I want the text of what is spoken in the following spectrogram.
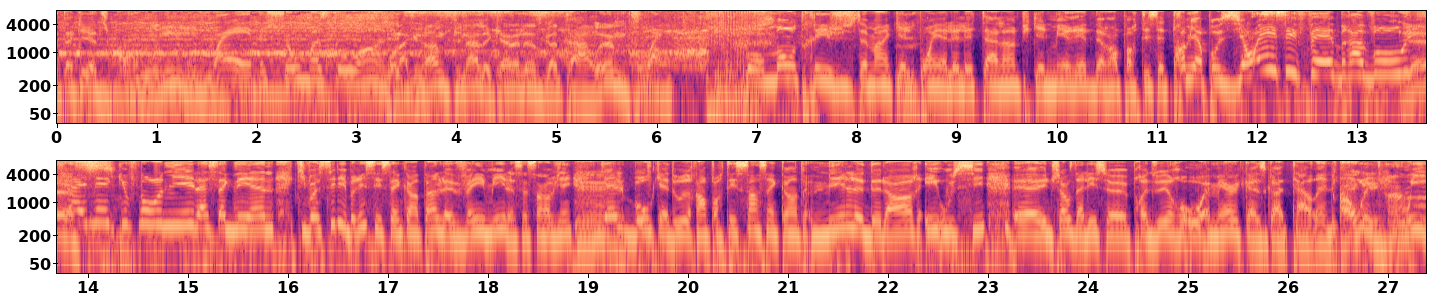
S'attaquer à du Queen Ouais, the show must go on. pour la grande finale de Canada's Got Talent. Ouais. Pour montrer justement à Mm. quel point elle a le talent puis qu'elle mérite de remporter cette première position. Et c'est fait! Bravo! Yes. Yannick Fournier, la Saguenayenne, qui va célébrer ses 50 ans le 20 mai. Là, ça s'en vient. Mm. Quel beau cadeau de remporter 150 000 et aussi euh, une chance d'aller se produire au America's Got Talent. Ah oui? Oui.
